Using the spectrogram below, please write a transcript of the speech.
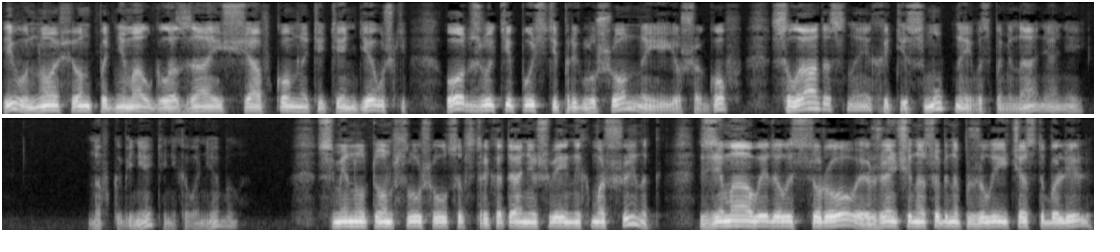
И вновь он поднимал глаза, ища в комнате тень девушки, отзвуки, пусть и приглушенные ее шагов, сладостные, хоть и смутные воспоминания о ней. Но в кабинете никого не было. С минуту он вслушивался в стрекотание швейных машинок. Зима выдалась суровая, женщины, особенно пожилые, часто болели.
